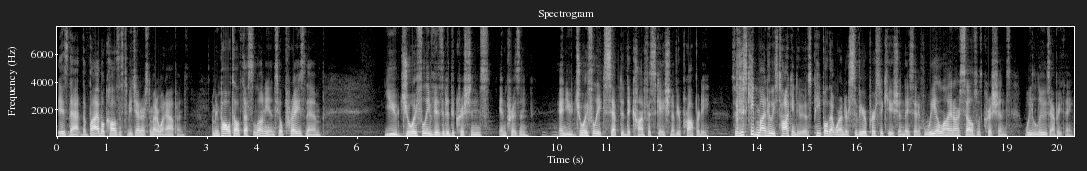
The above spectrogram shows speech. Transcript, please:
is that the Bible calls us to be generous no matter what happens. I mean, Paul will tell Thessalonians, he'll praise them you joyfully visited the Christians in prison and you joyfully accepted the confiscation of your property. So just keep in mind who he's talking to. It was people that were under severe persecution. They said, if we align ourselves with Christians, we lose everything.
